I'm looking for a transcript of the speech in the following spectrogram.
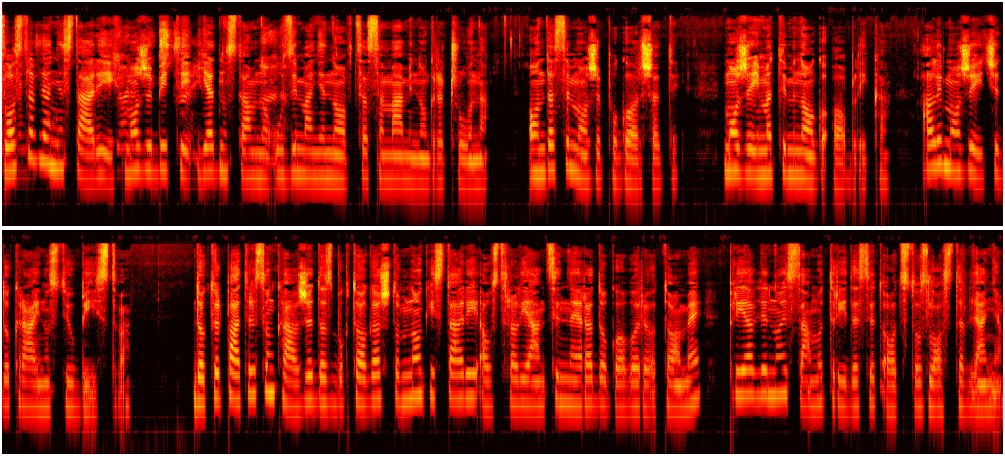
Zlostavljanje starijih može biti jednostavno uzimanje novca sa maminog računa. Onda se može pogoršati. Može imati mnogo oblika, ali može ići do krajnosti ubistva. Dr. Patterson kaže da zbog toga što mnogi stari australijanci nerado govore o tome, prijavljeno je samo 30 odsto zlostavljanja.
